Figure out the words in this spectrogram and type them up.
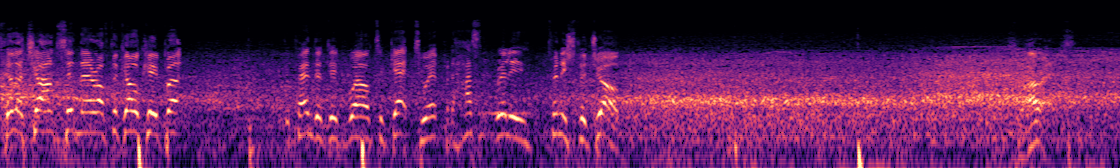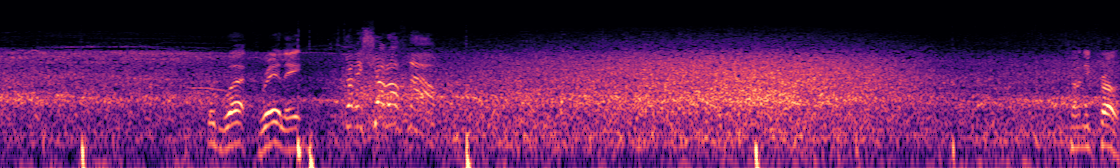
Still a chance in there off the goalkeeper. Defender did well to get to it, but hasn't really finished the job. Suarez. Good work, really. He's got his shot off now. Toni Kroos.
